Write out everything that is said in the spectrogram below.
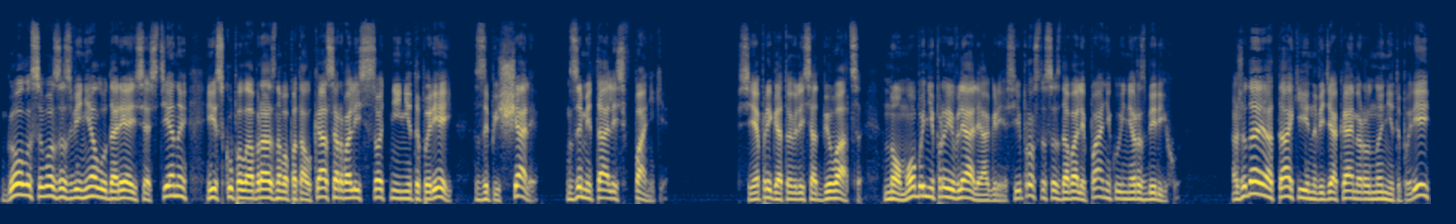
Голос его зазвенел, ударяясь о стены, и из куполообразного потолка сорвались сотни нетопырей, запищали, заметались в панике. Все приготовились отбиваться, но мобы не проявляли агрессии, просто создавали панику и неразбериху. Ожидая атаки и наведя камеру на нетопырей,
